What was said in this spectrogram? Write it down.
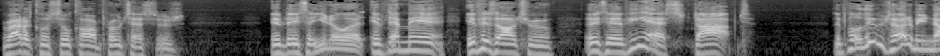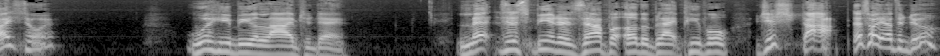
radical so-called protesters, if they say, you know what, if that man, if it's all true, they say if he had stopped, the police were trying to be nice to him, would he be alive today? Let this be an example of other black people. Just stop. That's all you have to do.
